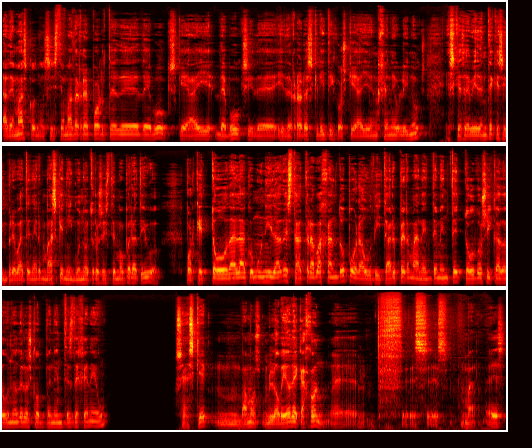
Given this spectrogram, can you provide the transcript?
además con el sistema de reporte de, bugs que hay, de bugs y de, y de, errores críticos que hay en GNU Linux, es que es evidente que siempre va a tener más que ningún otro sistema operativo, porque toda la comunidad está trabajando por auditar permanentemente todos y cada uno de los componentes de GNU o sea, es que, mm, vamos, lo veo de cajón. Eh, es, es, bueno, es,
